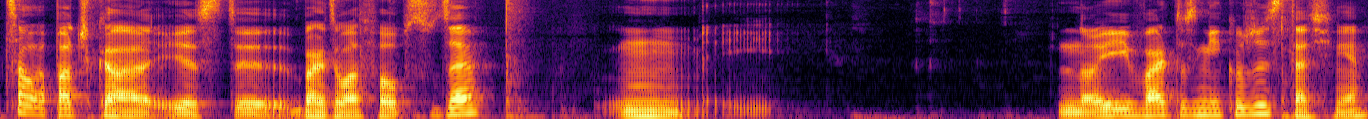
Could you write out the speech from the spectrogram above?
Cała paczka jest y, bardzo łatwa w obsłudze. Mm, No i warto z niej korzystać, nie?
